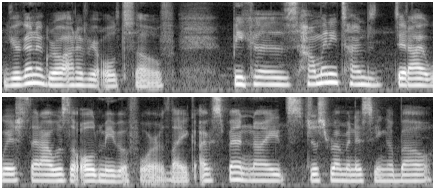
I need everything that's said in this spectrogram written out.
you're going to grow out of your old self. Because how many times did I wish that I was the old me before? Like, I've spent nights just reminiscing about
